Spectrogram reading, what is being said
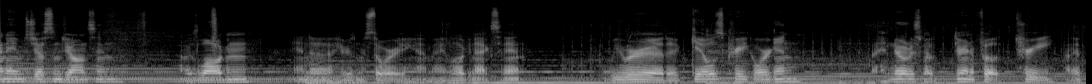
My name's Justin Johnson. I was logging, and uh, here's my story. I had a logging accident. We were at a Gales Creek, Oregon. I noticed my, during a foot tree, it's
